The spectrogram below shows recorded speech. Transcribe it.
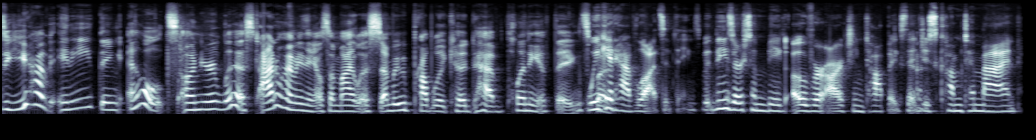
Do you have anything else on your list? I don't have anything else on my list. I mean, we probably could have plenty of things. We but- could have lots of things, but these are some big overarching topics that just come to mind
